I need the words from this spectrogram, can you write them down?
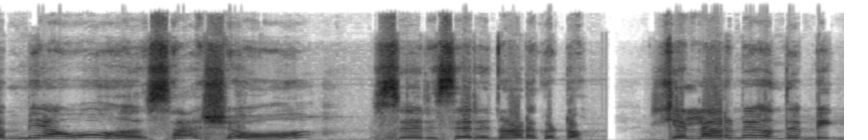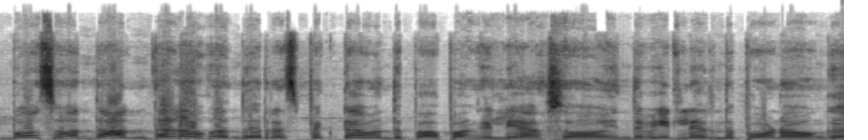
ரம்யாவும் கிளாஷும் சரி சரி நடக்கட்டும். எல்லாருமே வந்து பிக் பாஸ் வந்து அந்த அளவுக்கு வந்து ரெஸ்பெக்டாக வந்து பார்ப்பாங்க இல்லையா? ஸோ இந்த வீட்டில் இருந்து போனவங்க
